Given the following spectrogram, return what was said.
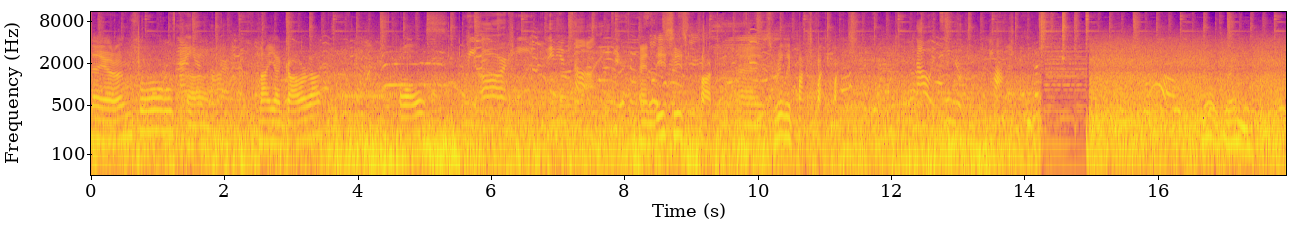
Niagara Falls. uh, Niagara Falls. We are inside. And this is packed. And it's really packed, packed, packed. Now it's hot. Yeah, it's raining.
